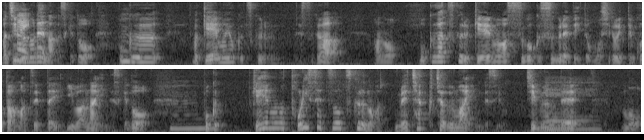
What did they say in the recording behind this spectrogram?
まあ、自分の例なんですけど、僕、う例えばゲームよく作るんですがあの僕が作るゲームはすごく優れていて面白いっていうことはまあ絶対言わないんですけどうん。僕ゲームの取説を作るのがめちゃくちゃうまいんですよ。自分でへもう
